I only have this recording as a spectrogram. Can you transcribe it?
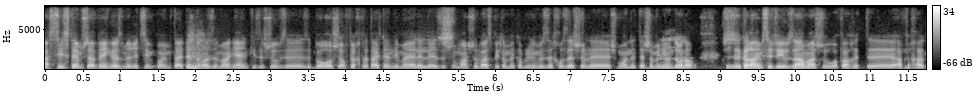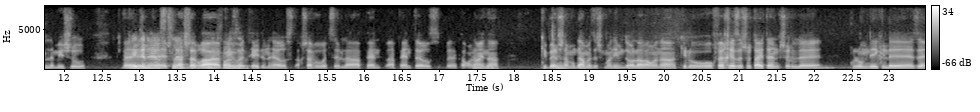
ה system שהבנגלס מריצים פה עם tight end זה מעניין, כי זה שוב, זה, זה בורו שהופך את ה tight end ים האלה לאיזשהו משהו, ואז פתאום מקבלים איזה חוזה של 8-9 מיליון דולר. שזה קרה עם סי.ג'י יוזמה, שהוא הפך את uh, אף אחד למישהו. היידן הרסט. בשנה שעברה הביאו את היידן הרסט, עכשיו הוא אצל הפנתרס בקרוליינה, קיבל שם גם איזה 80 דולר העונה, כאילו הוא הופך איזשהו טייטן של כלומניק לזה,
